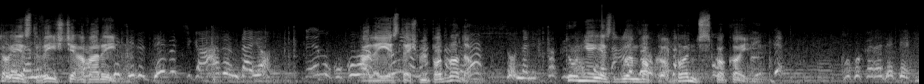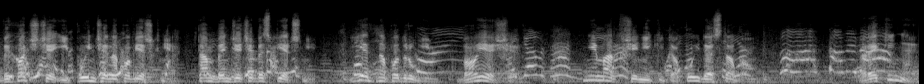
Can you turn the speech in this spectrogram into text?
To jest wyjście awaryjne. Ale jesteśmy pod wodą. Tu nie jest głęboko, bądź spokojny. Wychodźcie i płyńcie na powierzchnię. Tam będziecie bezpieczni. Jedno po drugim. Boję się. Nie martw się, Nikito, pójdę z tobą. Rekiny.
